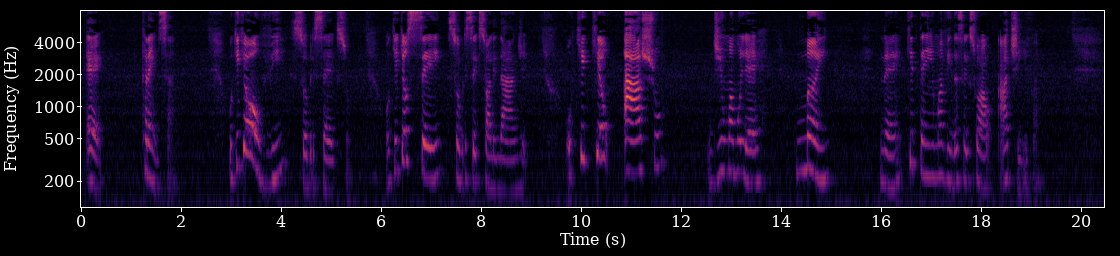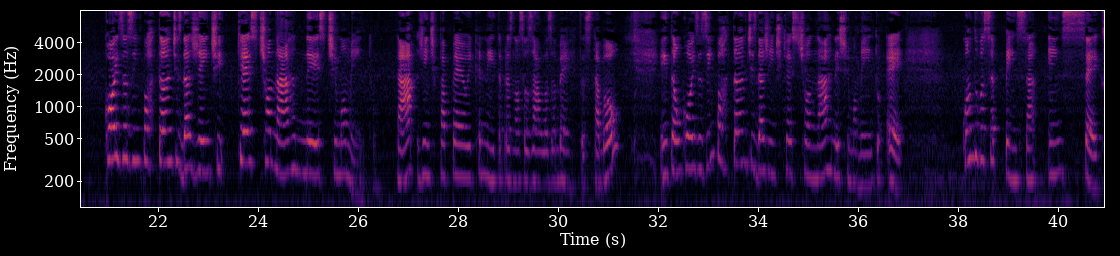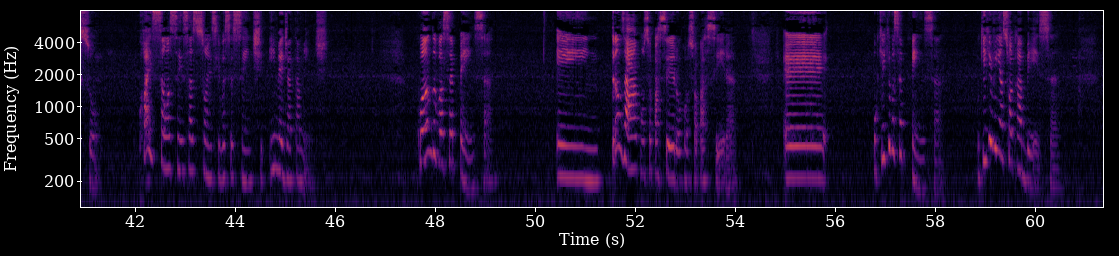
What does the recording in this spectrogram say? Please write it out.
é crença. O que, que eu ouvi sobre sexo? O que, que eu sei sobre sexualidade? O que, que eu acho de uma mulher mãe, né, que tem uma vida sexual ativa? Coisas importantes da gente questionar neste momento tá? Gente, papel e caneta para as nossas aulas abertas, tá bom? Então, coisas importantes da gente questionar neste momento é quando você pensa em sexo, quais são as sensações que você sente imediatamente? Quando você pensa em transar com seu parceiro ou com sua parceira, é, o que que você pensa? O que que vem à sua cabeça?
